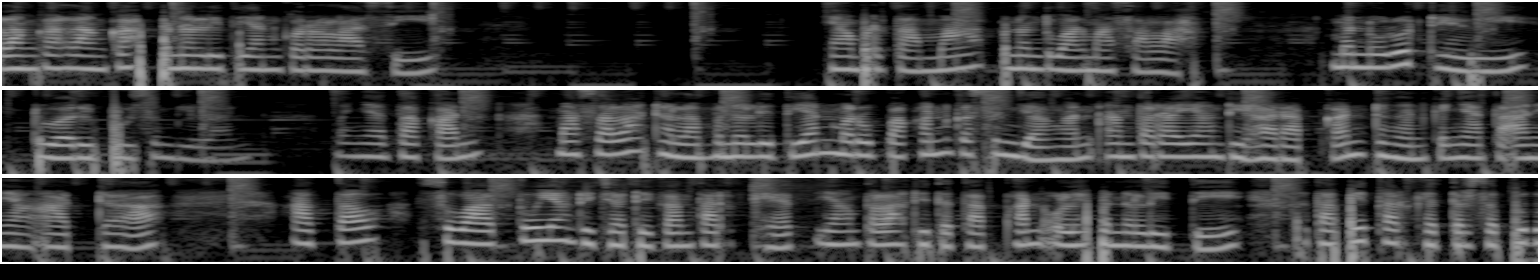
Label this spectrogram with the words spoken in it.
Langkah-langkah penelitian korelasi Yang pertama, penentuan masalah. Menurut Dewi 2009 menyatakan masalah dalam penelitian merupakan kesenjangan antara yang diharapkan dengan kenyataan yang ada atau suatu yang dijadikan target yang telah ditetapkan oleh peneliti tetapi target tersebut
